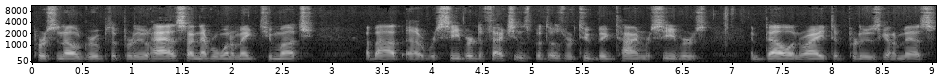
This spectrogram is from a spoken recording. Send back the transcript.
personnel group that Purdue has. So I never want to make too much about uh, receiver defections, but those were two big time receivers, and Bell and Wright that Purdue's going to miss.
